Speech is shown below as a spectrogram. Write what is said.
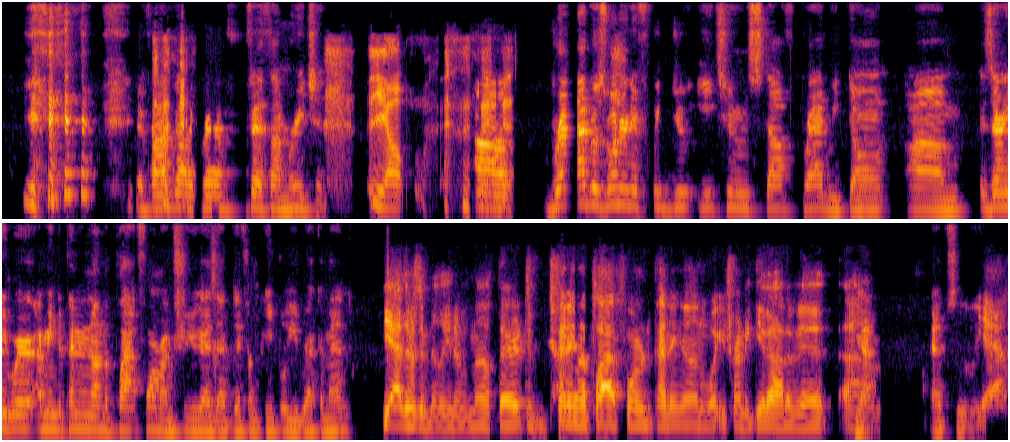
if I've got to grab fifth, I'm reaching. Yep. Uh, Brad was wondering if we do eTune stuff. Brad, we don't. Um, is there anywhere? I mean, depending on the platform, I'm sure you guys have different people you'd recommend. Yeah, there's a million of them out there, depending on the platform, depending on what you're trying to get out of it. Um, Yeah. Absolutely. yeah,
